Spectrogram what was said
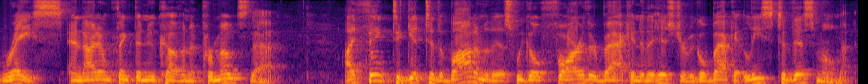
race, and I don't think the new covenant promotes that. I think to get to the bottom of this, we go farther back into the history. We go back at least to this moment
